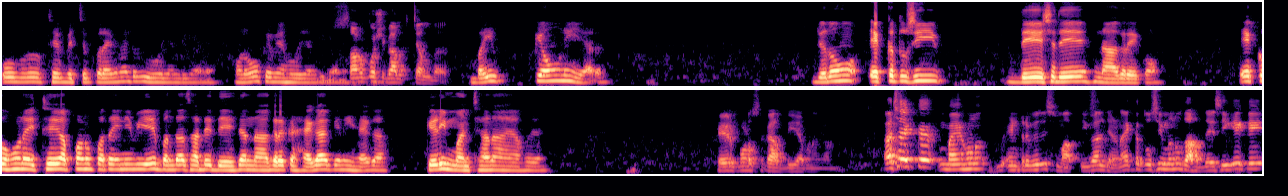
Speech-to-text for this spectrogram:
ਉਹ ਉੱਥੇ ਵਿੱਚ ਪ੍ਰੈਗਨੈਂਟ ਵੀ ਹੋ ਜਾਂਦੀਆਂ ਨੇ। ਹੁਣ ਉਹ ਕਿਵੇਂ ਹੋ ਜਾਂਦੀਆਂ ਨੇ? ਸਭ ਕੁਝ ਗਲਤ ਚੱਲਦਾ। ਬਈ ਕਿਉਂ ਨਹੀਂ ਯਾਰ? ਜਦੋਂ ਇੱਕ ਤੁਸੀਂ ਦੇਸ਼ ਦੇ ਨਾਗਰਿਕ ਹੋ ਇੱਕ ਹੁਣ ਇੱਥੇ ਆਪਾਂ ਨੂੰ ਪਤਾ ਹੀ ਨਹੀਂ ਵੀ ਇਹ ਬੰਦਾ ਸਾਡੇ ਦੇਸ਼ ਦਾ ਨਾਗਰਿਕ ਹੈਗਾ ਕਿ ਨਹੀਂ ਹੈਗਾ ਕਿਹੜੀ ਮਨਸ਼ਾ ਨਾਲ ਆਇਆ ਹੋਇਆ। ਫਿਰ ਪੁਲਿਸ ਕਰਦੀ ਆ ਆਪਣਾ ਕੰਮ। ਅੱਛਾ ਇੱਕ ਮੈਂ ਹੁਣ ਇੰਟਰਵਿਊ ਦੀ ਸਮਾਪਤੀ ਵੱਲ ਜਾਣਾ। ਇੱਕ ਤੁਸੀਂ ਮੈਨੂੰ ਦੱਸਦੇ ਸੀਗੇ ਕਿ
